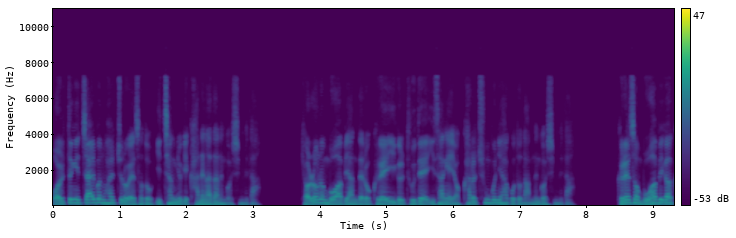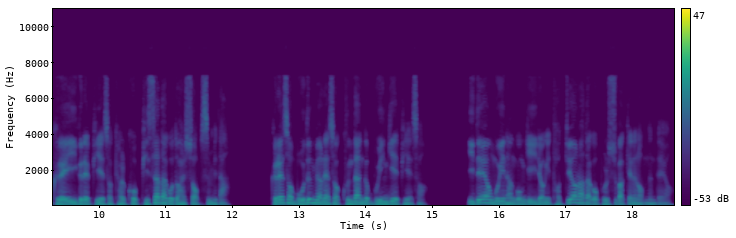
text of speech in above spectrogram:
월등히 짧은 활주로에서도 이착륙이 가능하다는 것입니다. 결론은 모하비 한 대로 그레이 이글 두 대 이상의 역할을 충분히 하고도 남는 것입니다. 그래서 모하비가 그레이 이글에 비해서 결코 비싸다고도 할 수 없습니다. 그래서 모든 면에서 군단급 무인기에 비해서 이대형 무인 항공기 일형이 더 뛰어나다고 볼 수밖에는 없는데요.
